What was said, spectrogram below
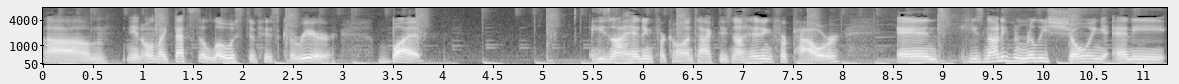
Um, you know, like that's the lowest of his career, but he's not hitting for contact, he's not hitting for power, and he's not even really showing any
